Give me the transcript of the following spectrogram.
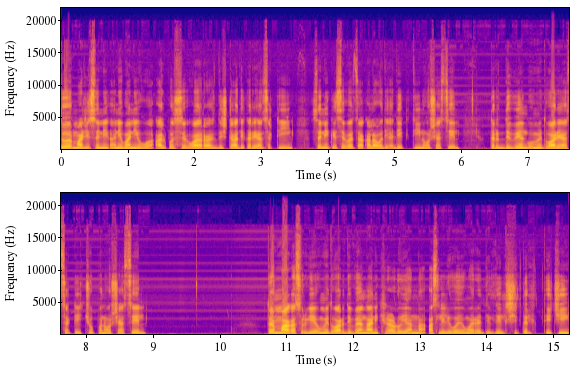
तर माजी सैनिक आणीबाणी व अल्पसेवा राजदिष्ट अधिकारी यांसाठी सैनिकी सेवेचा कालावधी अधिक तीन वर्ष असेल. तर दिव्यांग उमेदवार यासाठी चोपन्न वर्ष असेल. तर मागासवर्गीय उमेदवार दिव्यांग आणि खेळाडू यांना असलेली वयोमर्यादेतील शिथिलतेची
